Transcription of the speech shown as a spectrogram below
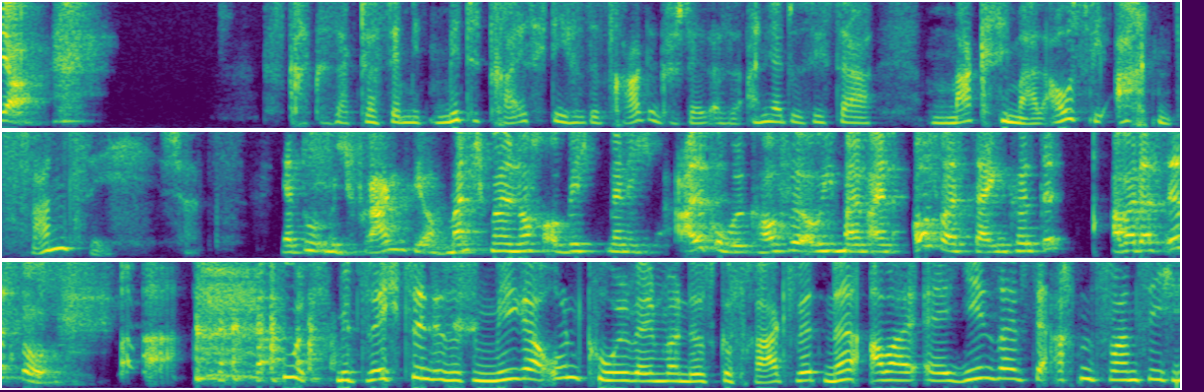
ja. Du hast gerade gesagt, du hast ja mit Mitte 30 diese Frage gestellt. Also Anja, du siehst da maximal aus wie 28, Schatz. Ja, du, mich fragen sie auch manchmal noch, ob ich, wenn ich Alkohol kaufe, ob ich mal meinen Ausweis zeigen könnte. Aber das ist so. cool. Mit 16 ist es mega uncool, wenn man das gefragt wird, ne? Aber äh, jenseits der 28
